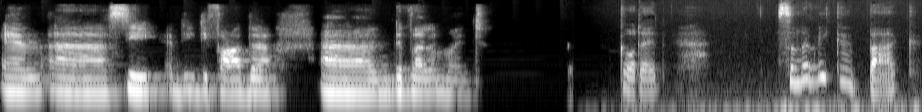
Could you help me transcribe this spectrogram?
and uh, see the, the further uh, development. Got it. So let me go back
